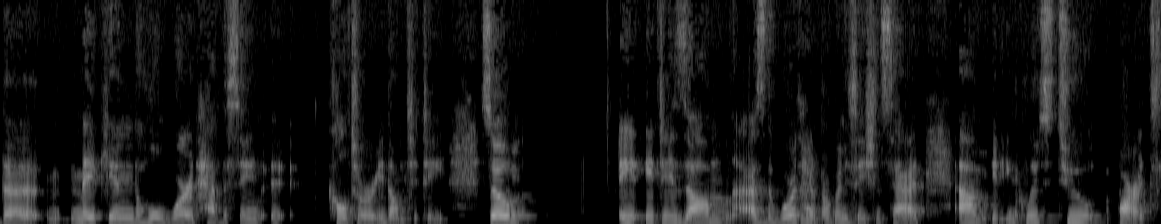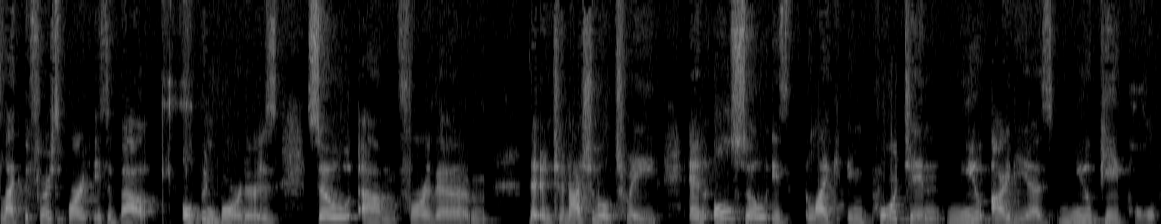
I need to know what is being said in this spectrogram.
the making the whole world have the same uh, cultural identity. So it, it is, um, as the World Health Organization said, um, it includes two parts. Like the first part is about open borders. So um, for the the international trade, and also is like importing new ideas, new people,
